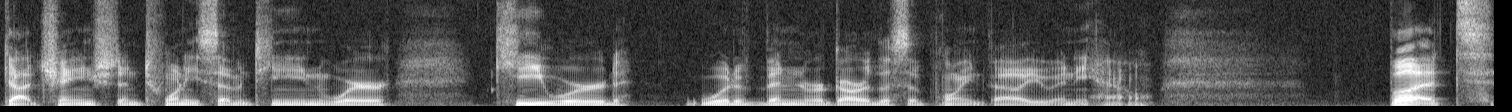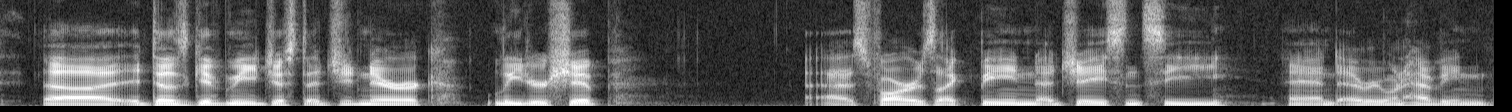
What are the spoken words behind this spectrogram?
got changed in 2017, where keyword would have been regardless of point value, anyhow. But uh, it does give me just a generic leadership as far as like being adjacency and everyone having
